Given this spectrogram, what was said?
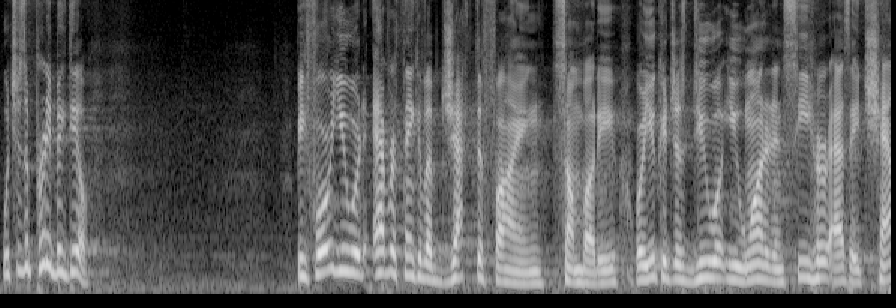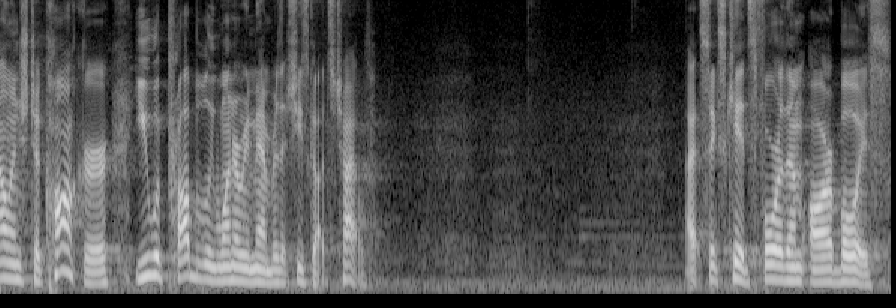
which is a pretty big deal. Before you would ever think of objectifying somebody where you could just do what you wanted and see her as a challenge to conquer, you would probably want to remember that she's God's child. I got six kids, four of them are boys.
